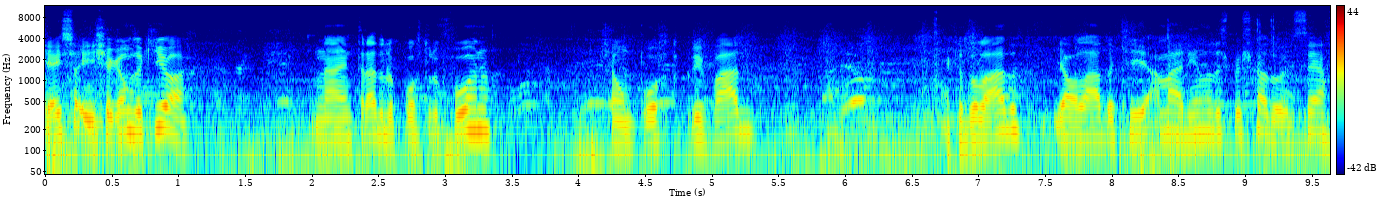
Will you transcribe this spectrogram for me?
E é isso aí, chegamos aqui, ó, na entrada do Porto do Forno, que é um porto privado, aqui do lado, e ao lado aqui a Marina dos Pescadores, certo?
